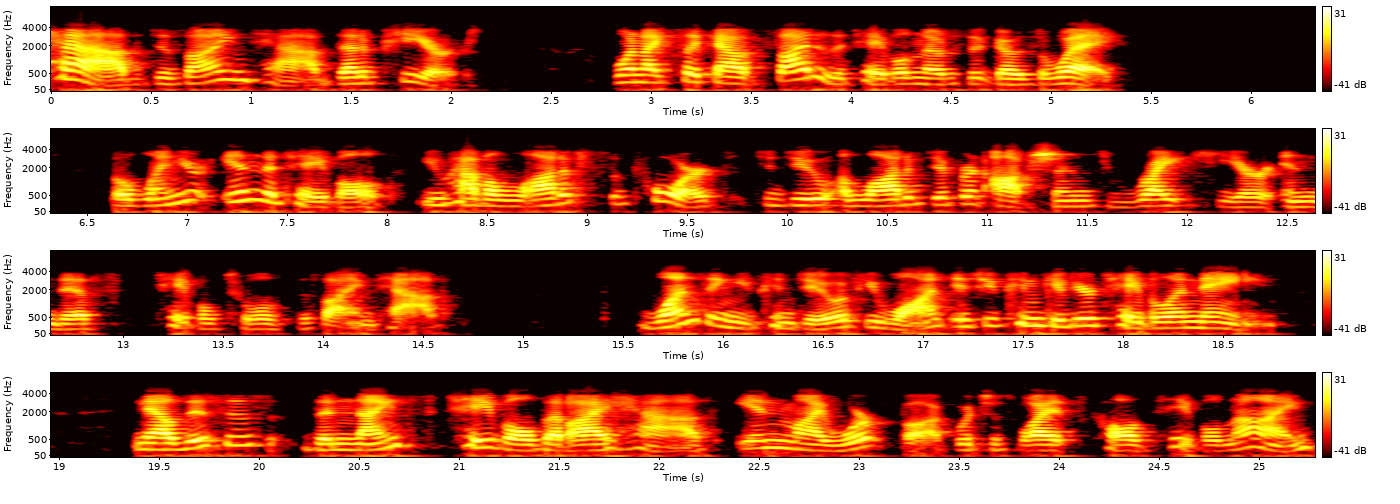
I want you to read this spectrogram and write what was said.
tab, Design tab, that appears. When I click outside of the table, notice it goes away. But when you're in the table, you have a lot of support to do a lot of different options right here in this Table Tools Design tab. One thing you can do if you want is you can give your table a name. Now this is the ninth table that I have in my workbook, which is why it's called Table 9,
